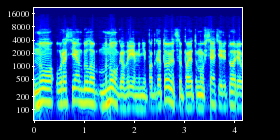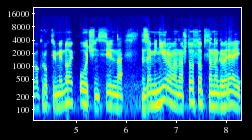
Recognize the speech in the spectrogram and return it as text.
но у россиян было много времени подготовиться, поэтому вся территория вокруг Кременной очень сильно заминирована, что, собственно говоря, и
